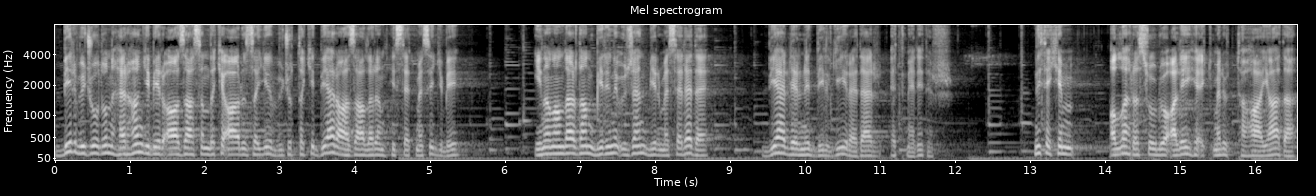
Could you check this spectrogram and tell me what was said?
Bir vücudun herhangi bir azasındaki arızayı vücuttaki diğer azaların hissetmesi gibi, inananlardan birini üzen bir mesele de diğerlerini dilgir eder etmelidir. Nitekim Allah Resulü aleyhi ekmelü tahaya da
